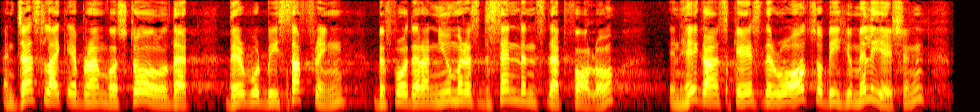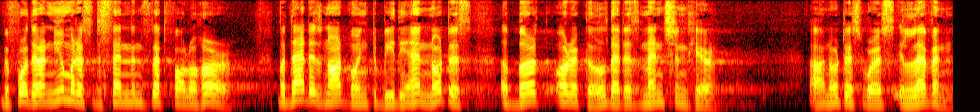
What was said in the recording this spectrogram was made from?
And just like Abram was told that there would be suffering before there are numerous descendants that follow, in Hagar's case, there will also be humiliation before there are numerous descendants that follow her. But that is not going to be the end. Notice a birth oracle that is mentioned here. Uh, notice verse 11.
